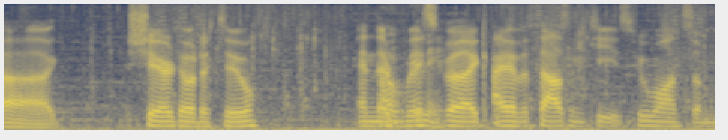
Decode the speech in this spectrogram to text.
uh, Share Dota 2, and they're Oh, really? basically like, I have a thousand keys. Who wants them?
